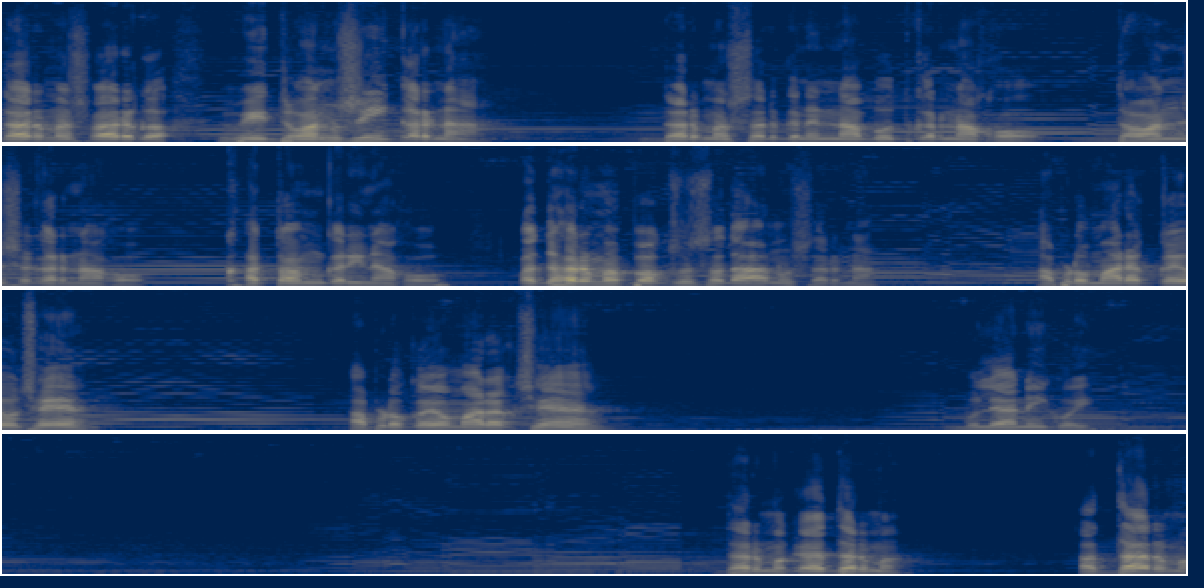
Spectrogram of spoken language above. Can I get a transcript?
ધર્મ સ્વર્ગ વિધ્વંસી કરના ધર્મ સ્વર્ગને નાબૂદ કરી નાખો, ધ્વંસ કરી નાખો, ખતમ કરી નાખો. અધર્મ પક્ષ સદા અનુસરના આપણો માર્ગ કયો છે? આપણો કયો માર્ગ છે? બોલ્યા નહીં કોઈ. ધર્મ કે અધર્મ? અધર્મ.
